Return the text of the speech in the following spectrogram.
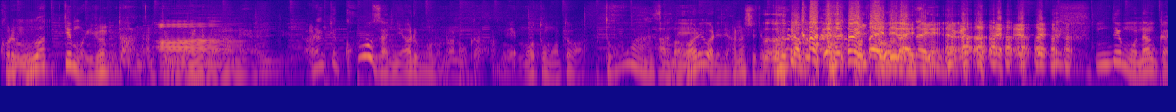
これ植わってもいるんだ」なんて思いながらね、あれって鉱山にあるものなのか？ねもともとは。どうなんですかね。あまあ、我々で話してても。答え出ないですね。ね。でもなんか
